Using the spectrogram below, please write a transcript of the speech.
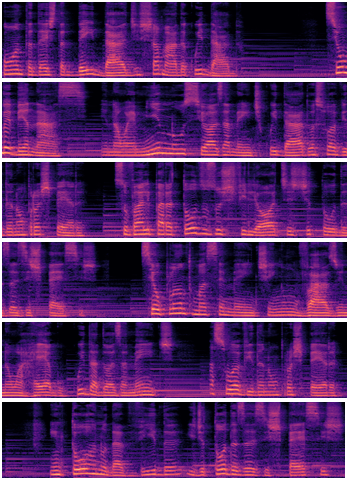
conta desta deidade chamada cuidado. Se um bebê nasce e não é minuciosamente cuidado, a sua vida não prospera. Isso vale para todos os filhotes de todas as espécies. Se eu planto uma semente em um vaso e não a rego cuidadosamente, a sua vida não prospera. Em torno da vida e de todas as espécies,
